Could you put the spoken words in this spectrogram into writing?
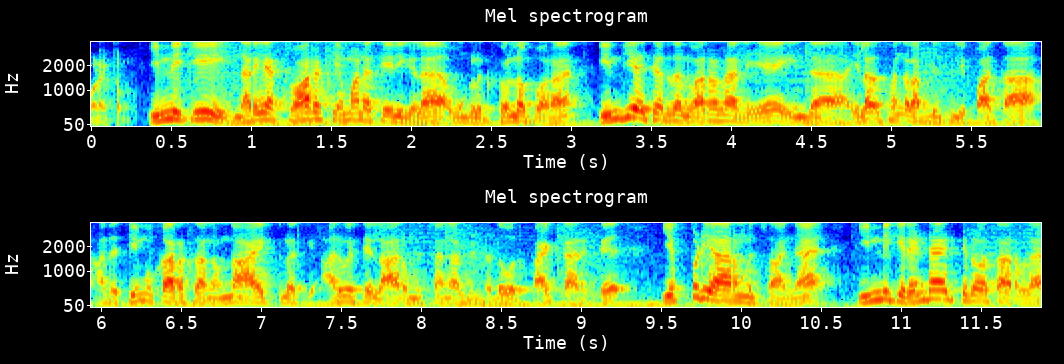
வணக்கம். இன்னைக்கு நிறைய சுவாரஸ்யமான செய்திகளை உங்களுக்கு சொல்ல போறேன். இந்திய தேர்தல் வரலாறுலயே இந்த இலவசங்கள் அப்படின்னு சொல்லி பார்த்தா அது திமுக அரசாங்கம் தான் ஆயிரத்தி தொள்ளாயிரத்தி அறுபத்தேழு ஆரம்பிச்சாங்க அப்படின்றது ஒரு ஃபேக்டா இருக்கு. எப்படி ஆரம்பிச்சாங்க? இன்னைக்கு ரெண்டாயிரத்தி இருபத்தாறுல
